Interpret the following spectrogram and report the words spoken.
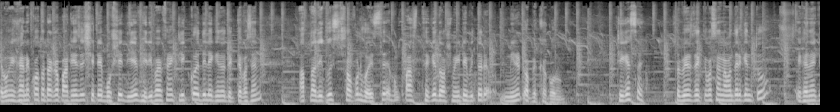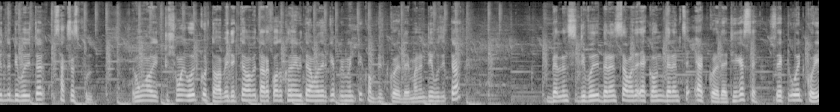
এবং এখানে কত টাকা পাঠিয়েছে সেটা বসিয়ে দিয়ে ভেরিফাই অপশানে ক্লিক করে দিলে কিন্তু দেখতে পাচ্ছেন আপনার রিকোয়েস্ট সফল হয়েছে এবং পাঁচ থেকে দশ মিনিটের ভিতরে মিনিট অপেক্ষা করুন। ঠিক আছে? তো বেশ, দেখতে পাচ্ছেন আমাদের কিন্তু এখানে কিন্তু ডিপোজিটটা সাকসেসফুল এবং একটু সময় ওয়েট করতে হবে। দেখতে হবে তারা কতক্ষণের ভিতরে আমাদেরকে পেমেন্টটি কমপ্লিট করে দেয়। মানে ডিপোজিটটা ব্যালেন্স ডিপোজিট ব্যালেন্সে আমাদের অ্যাকাউন্ট ব্যালেন্সে অ্যাড করে দেয়। ঠিক আছে? সো একটু ওয়েট করি,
